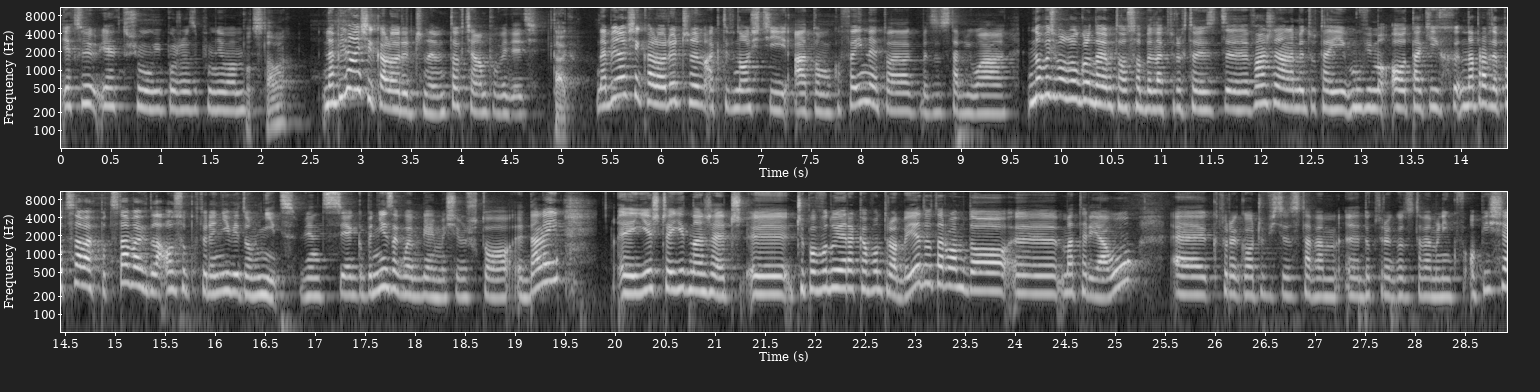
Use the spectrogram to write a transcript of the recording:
jak, to, jak to się mówi, Boże, zapomniałam. Podstawach? Na bilansie kalorycznym, to chciałam powiedzieć. Tak. Na bilansie kalorycznym aktywności, a tą kofeinę to jakby zostawiła. No być może oglądają to osoby, dla których to jest e, ważne, ale my tutaj mówimy o takich naprawdę podstawach, podstawach dla osób, które nie wiedzą nic, więc jakby nie zagłębiajmy się już w to e, dalej. E, Jeszcze jedna rzecz, czy powoduje raka wątroby? Ja dotarłam do materiału, e, którego oczywiście zostawiam, do którego zostawiam link w opisie,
